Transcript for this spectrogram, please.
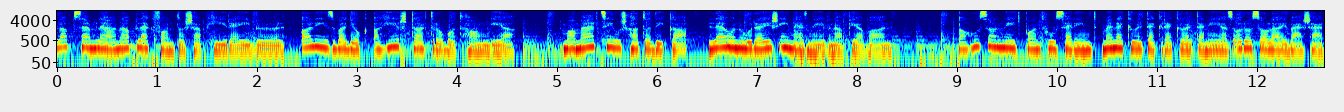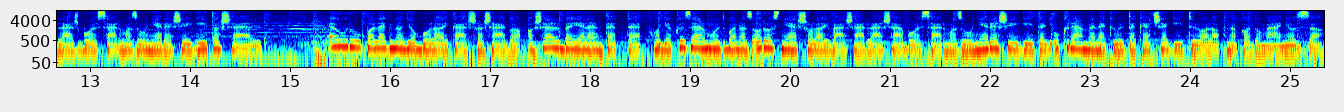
Lapszemle a nap legfontosabb híreiből. Alíz vagyok, a hírstart robot hangja. Ma március 6-a, Leonóra és Inez névnapja van. A 24.20 szerint menekültekre költené az orosz olajvásárlásból származó nyereségét a Shell. Európa legnagyobb olajtársasága, a Shell bejelentette, hogy a közelmúltban az orosz nyersolaj vásárlásából származó nyereségét egy ukrán menekülteket segítő alapnak adományozza.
